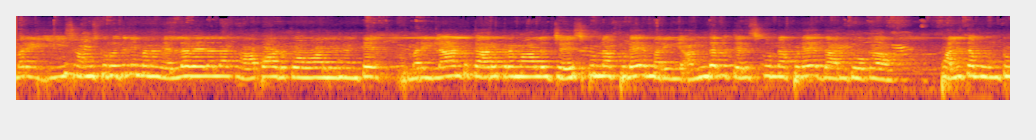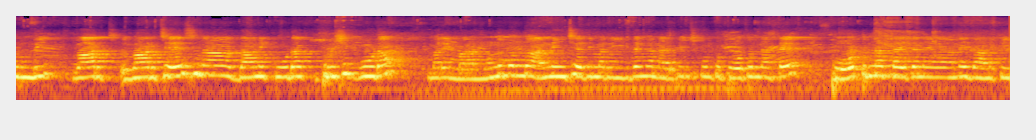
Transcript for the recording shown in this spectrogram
మరి ఈ సంస్కృతిని మనం ఎల్లవేళలా కాపాడుకోవాలి అని అంటే మరి ఇలాంటి కార్యక్రమాలు చేసుకున్నప్పుడే మరి అందరూ తెలుసుకున్నప్పుడే దానికి ఒక ఫలితం ఉంటుంది. వారు వారు చేసిన దానికి కూడా కృషికి కూడా మరి మనం ముందు ముందు అందించేది మరి ఈ విధంగా నడిపించుకుంటూ పోతున్నట్టే పోతున్నట్టయితేనే కానీ దానికి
